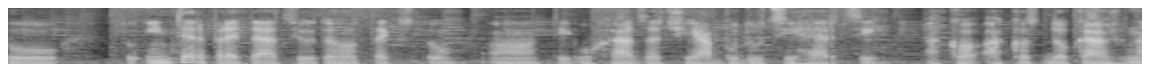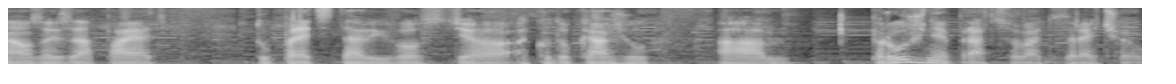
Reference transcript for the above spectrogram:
tú, tú interpretáciu toho textu tí uchádzači a budúci herci. Ako, ako dokážu naozaj zapájať tú predstavivosť, ako dokážu pružne pracovať s rečou.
